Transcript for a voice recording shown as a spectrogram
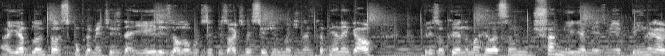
Aí a Blanca ela se compromete a ajudar eles, e ao longo dos episódios vai surgindo uma dinâmica bem legal, eles vão criando uma relação de família mesmo e é bem legal,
